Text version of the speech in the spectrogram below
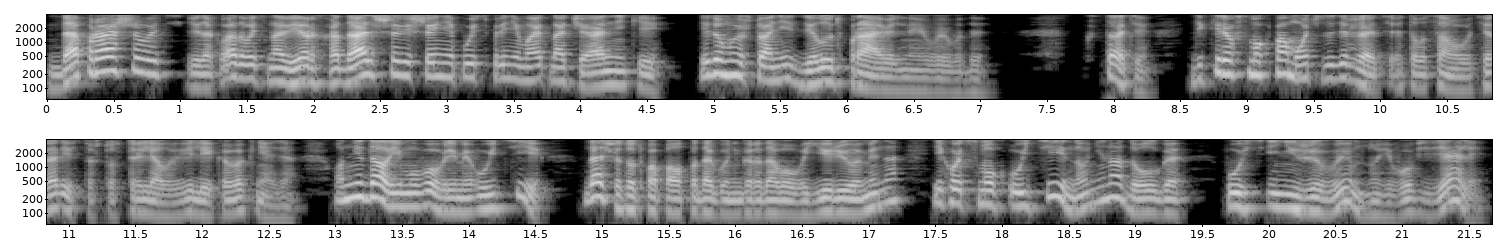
Допрашивать и докладывать наверх, а дальше решение пусть принимают начальники. И думаю, что они сделают правильные выводы. Кстати, Дегтярев смог помочь задержать этого самого террориста, что стрелял в великого князя. Он не дал ему вовремя уйти. Дальше тот попал под огонь городового Еремина и хоть смог уйти, но ненадолго – Пусть и не живым, но его взяли.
